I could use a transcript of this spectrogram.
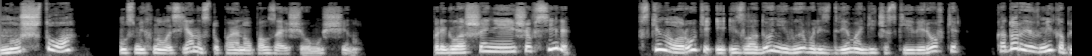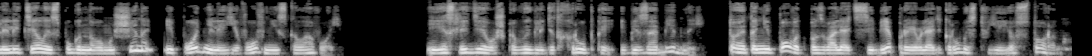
«Ну что?» — усмехнулась я, наступая на уползающего мужчину. «Приглашение еще в силе?» Вскинула руки, и из ладоней вырвались две магические веревки, которые вмиг оплели тело испуганного мужчины и подняли его вниз головой. Если девушка выглядит хрупкой и безобидной, то это не повод позволять себе проявлять грубость в ее сторону.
